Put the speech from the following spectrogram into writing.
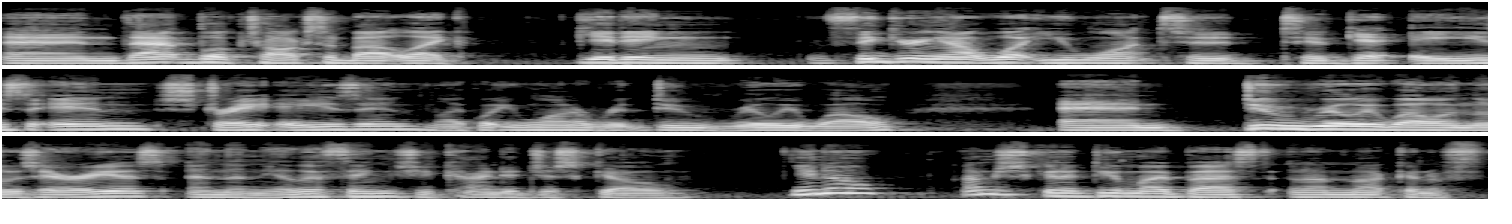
and that book talks about like getting figuring out what you want to to get A's in, straight A's in, like what you want to re- do really well, and do really well in those areas. And then the other things, you kind of just go, you know, I'm just going to do my best, and I'm not going to f-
